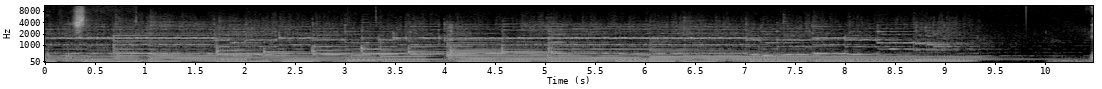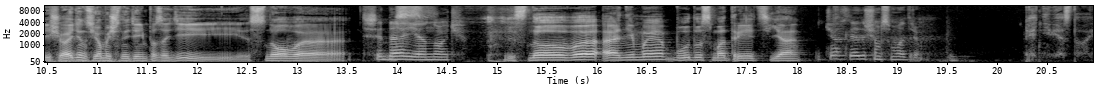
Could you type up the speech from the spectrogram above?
Отлично. Еще один съемочный день позади, и снова... Седая ночь. И снова аниме буду смотреть я. Что в следующем смотрим? Пять невест давай.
